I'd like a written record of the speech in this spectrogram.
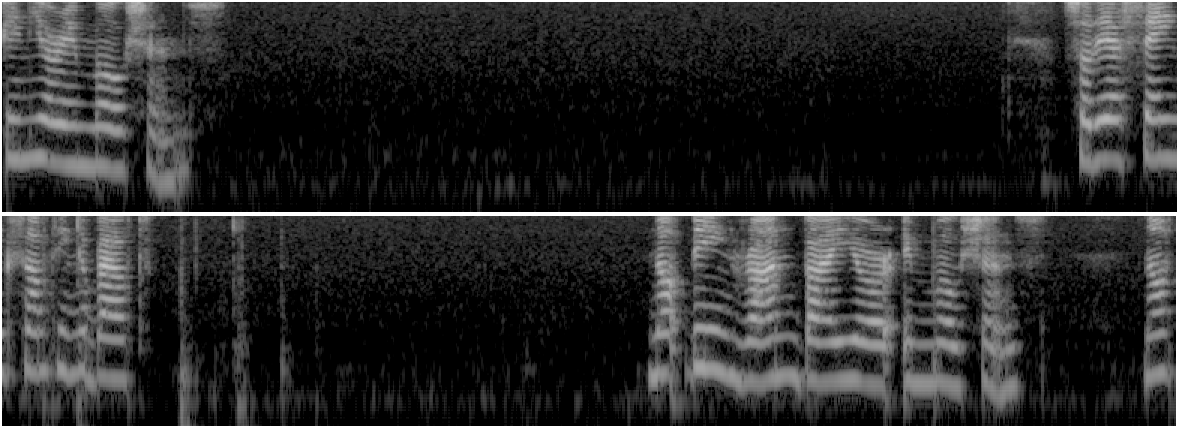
in your emotions. So they are saying something about not being run by your emotions, not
